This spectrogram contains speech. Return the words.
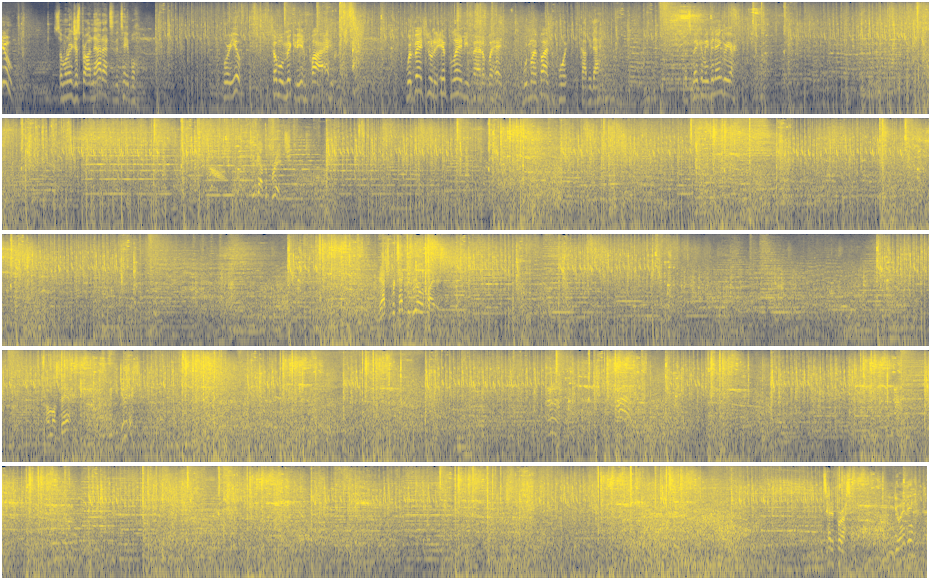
You? Someone who just brought Nada to the table. Who are you? Someone making the Empire angry. We're advancing on an imp landing pad up ahead. With my fire support. Copy that. Let's make him even angrier. Took out the bridge. For us. Can you do anything?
